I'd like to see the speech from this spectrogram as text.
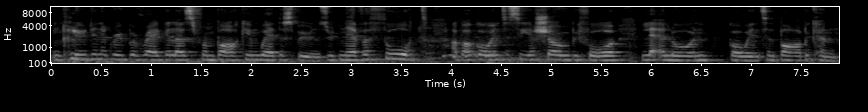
including a group of regulars from Barking Wetherspoons who'd never thought about going to see a show before, let alone going to the Barbican.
